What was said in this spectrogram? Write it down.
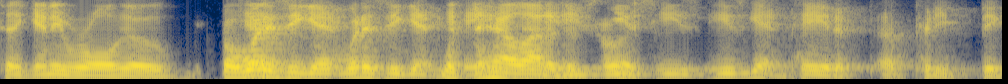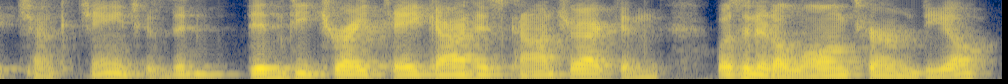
take any role he'll. But what does he get? What is he getting Get the hell out of he's, Detroit. he's, he's he's getting paid a, a pretty big chunk of change because didn't didn't Detroit take on his contract and wasn't it a long term deal?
